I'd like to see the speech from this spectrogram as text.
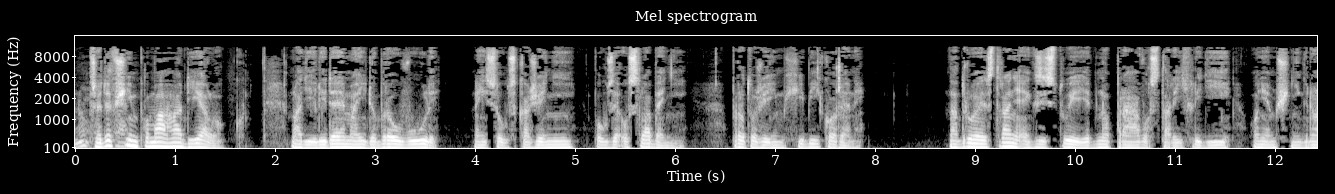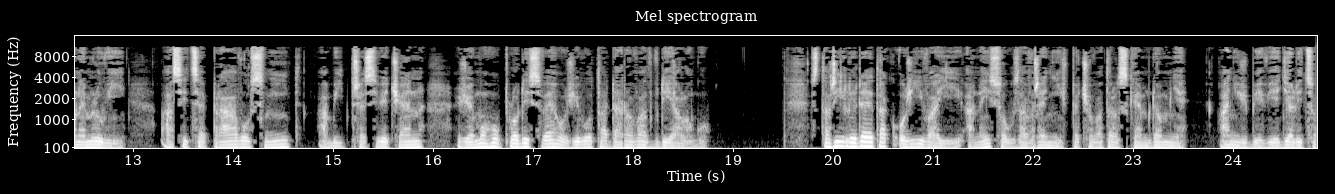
No? Především pomáhá dialog. Mladí lidé mají dobrou vůli, nejsou skažení, pouze oslabení, protože jim chybí kořeny. Na druhé straně existuje jedno právo starých lidí, o němž nikdo nemluví, a sice právo snít a být přesvědčen, že mohou plody svého života darovat v dialogu. Staří lidé tak ožívají a nejsou zavření v pečovatelském domě, aniž by věděli, co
